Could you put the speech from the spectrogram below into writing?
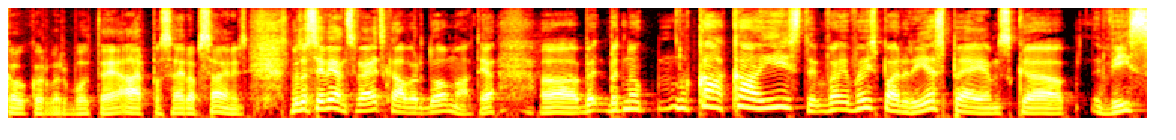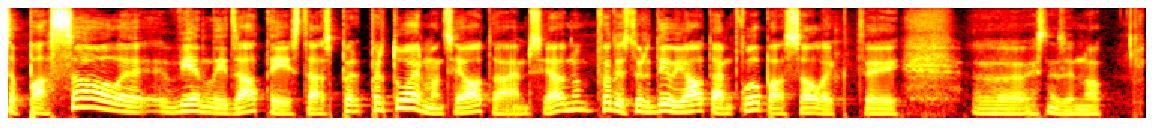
kaut kur varbūt ārpus Eiropas Savienības. Nu, tas ir viens veids, kā var domāt. Ja? Uh, bet bet nu, nu, kā, kā īsti, vai, vai vispār ir iespējams, ka visa pasaule vienlīdz attīstās? Par, par to ir mans jautājums. Ja? Nu, Faktiski tur ir divi jautājumi kopā salikti. Uh, es nezinu, no,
